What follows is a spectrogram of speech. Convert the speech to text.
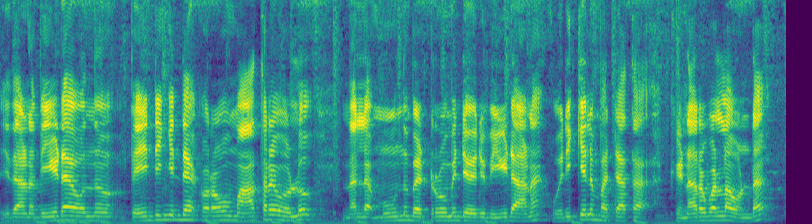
ഇതാണ് വീട്. ഒന്ന് പെയിന്റിങ്ങിന്റെ കുറവ് മാത്രമേ ഉള്ളൂ. നല്ല മൂന്ന് ബെഡ്റൂമിന്റെ ഒരു വീടാണ്. ഒരിക്കലും പറ്റാത്ത കിണർ വെള്ളമുണ്ട്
